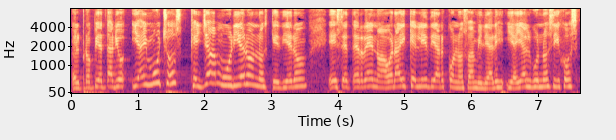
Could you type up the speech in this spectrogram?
el propietario y hay muchos que ya murieron los que dieron ese terreno. Ahora hay que lidiar con los familiares y hay algunos hijos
